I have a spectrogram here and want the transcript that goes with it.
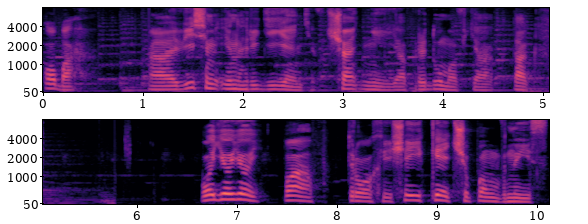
оба. Вісім інгредієнтів. Ча ні, я придумав як. Так. Ой-ой-ой, пав трохи, ще й кетчупом вниз.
